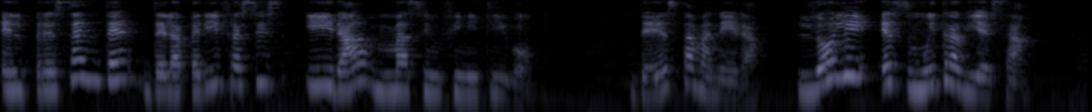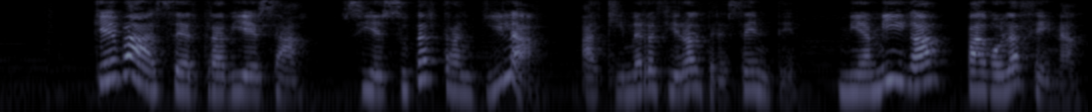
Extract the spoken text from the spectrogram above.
el presente de la perífrasis ira más infinitivo. De esta manera, Loli es muy traviesa. ¿Qué va a ser traviesa? Si es súper tranquila. Aquí me refiero al presente. Mi amiga pagó la cena.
